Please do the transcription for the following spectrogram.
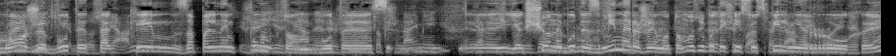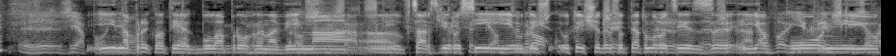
може бути таким запальним пунктом. Бути е, якщо не буде зміни режиму, то можуть бути якісь суспільні рухи. е, І, наприклад, як була е, програна війна е, в царській Росії у 1905 тисяч- у 1905 році з е, Японією.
